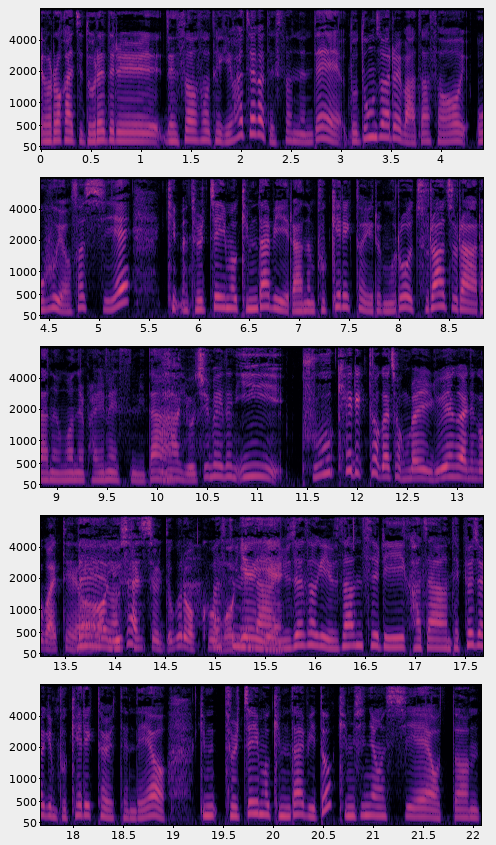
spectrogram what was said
여러 가지 노래들을 내서서 되게 화제가 됐었는데 노동절을 맞아서 오후 6시에 김, 둘째 이모 김다비라는 부캐릭터 이름으로 주라주라라는 음원을 발매했습니다. 아, 요즘에는 이 부캐릭터가 정말 유행하는 것 같아요. 네, 유산슬도 그렇고 뭐, 맞습니다. 뭐 예, 예. 유재석의 유산슬이 가장 대표적인 부캐릭터일 텐데요. 김, 둘째 이모 김다비도 김신영 씨의 어떤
